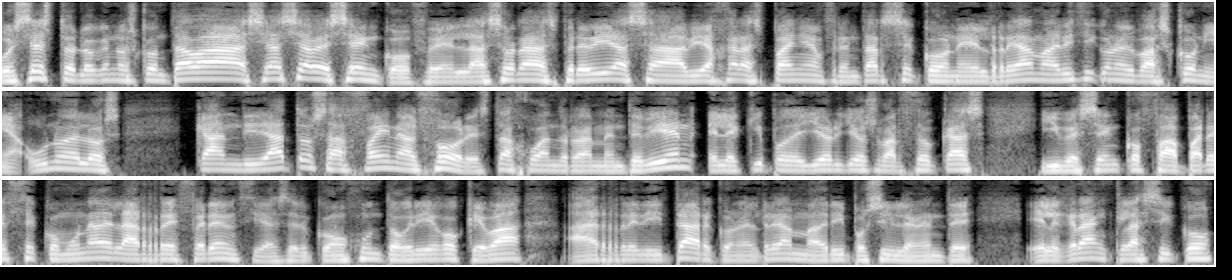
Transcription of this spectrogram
Pues esto es lo que nos contaba Sasha Besenkov en las horas previas a viajar a España a enfrentarse con el Real Madrid y con el Vasconia, uno de los candidatos a Final Four. Está jugando realmente bien. El equipo de Georgios Barzocas y Besenkov aparece como una de las referencias del conjunto griego que va a reeditar con el Real Madrid posiblemente el gran clásico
